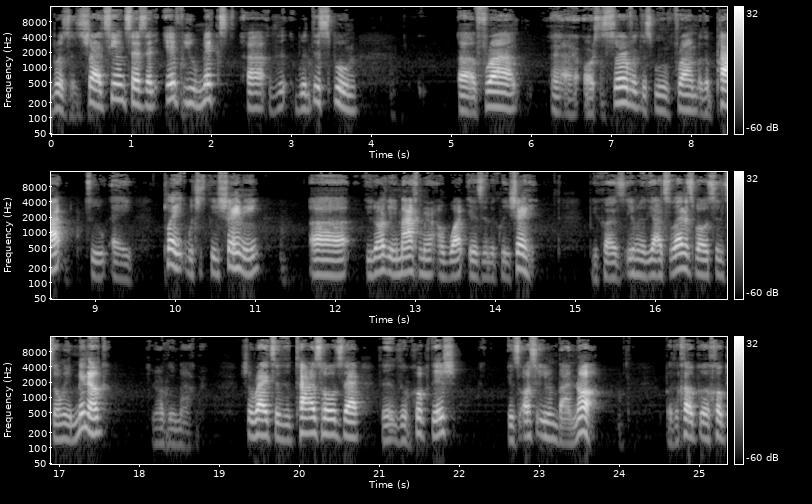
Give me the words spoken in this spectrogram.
Bruce says. That if you mix uh, th- with this spoon uh, from, uh, or serve with the spoon from the pot to a plate, which is klisheni, uh, you don't have to be machmer on what is in the klisheni. Because even if the Yatzalet boat, since it's only a minug, you don't have to be machmer. She writes that the Taz holds that the, the cooked dish is also even bana. But the Chok, Chok,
